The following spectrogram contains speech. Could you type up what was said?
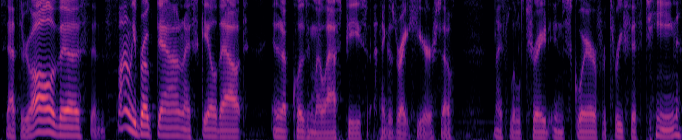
sat through all of this, and finally broke down. And I scaled out. Ended up closing my last piece. I think it was right here. So nice little trade in Square for 315.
